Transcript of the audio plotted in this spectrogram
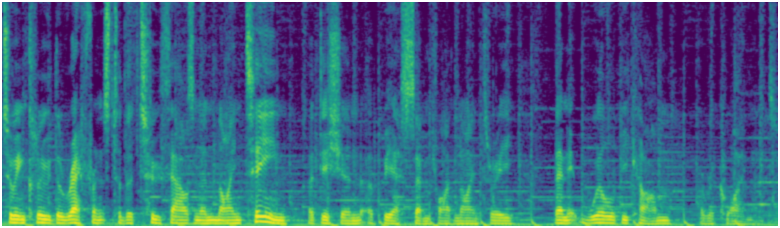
to include the reference to the 2019 edition of BS 7593, then it will become a requirement.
